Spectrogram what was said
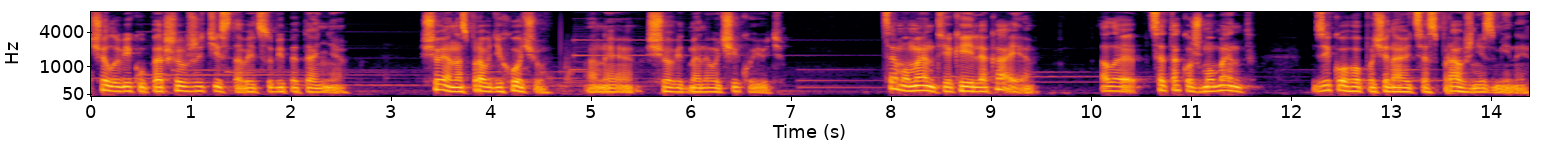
Чоловік уперше в житті ставить собі питання, що я насправді хочу, а не що від мене очікують. Це момент, який лякає, але це також момент, з якого починаються справжні зміни.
